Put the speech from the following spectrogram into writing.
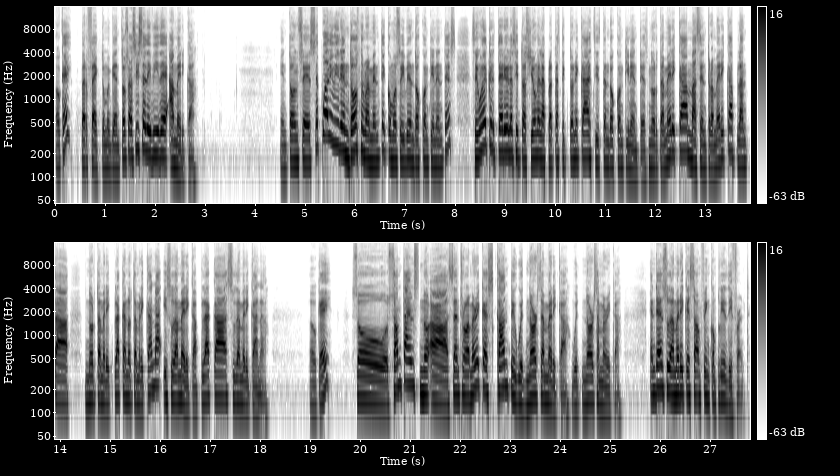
¿Ok? Perfecto, muy bien. Entonces así se divide América. Entonces, se puede dividir en dos normalmente, como se divide en dos continentes. Según el criterio de la situación en las placas tectónicas, existen dos continentes: Norteamérica más Centroamérica, planta placa norteamericana, y Sudamérica, placa sudamericana. Okay? So sometimes uh, Central America is counted with North America, with North America. And then Sudamérica is something completely different.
